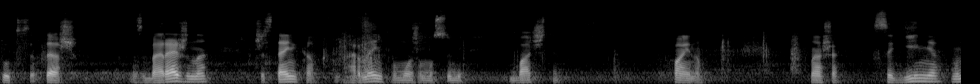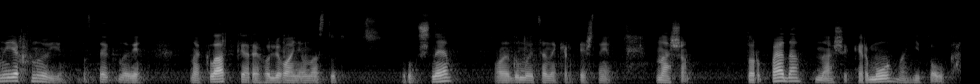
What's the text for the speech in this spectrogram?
тут все теж збережено, чистенько, гарненько, можемо собі бачити. Файно. Наше сидіння, вони як нові, просто як нові. Накладки, регулювання у нас тут ручне, але думаю, це не критичне. Наша торпеда, наше кермо, магнітолка.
